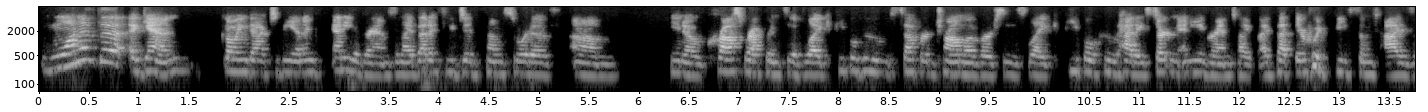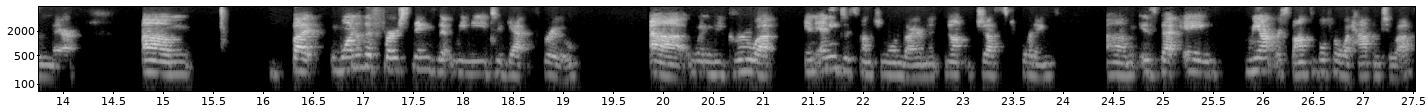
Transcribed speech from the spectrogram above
one of the again going back to the enneagrams, and I bet if you did some sort of um, you know cross reference of like people who suffered trauma versus like people who had a certain enneagram type, I bet there would be some ties in there. Um, but one of the first things that we need to get through uh, when we grew up in any dysfunctional environment, not just hoarding, um, is that A, we aren't responsible for what happened to us.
